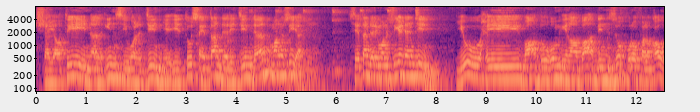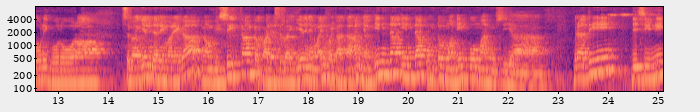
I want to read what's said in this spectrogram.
syayatinal insi wal jin yaitu setan dari jin dan manusia. Setan dari manusia dan jin. Yuhi ba'duhum ila ba'din zukhrufal qawli gurura sebagian dari mereka membisikkan kepada sebagian yang lain perkataan yang indah-indah untuk menipu manusia berarti di sini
